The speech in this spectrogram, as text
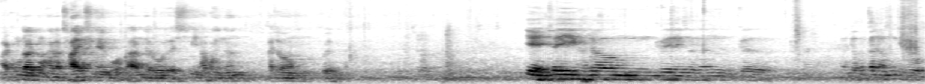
알콩달콩 하여 잘 지내고 나름대로 열심히 하고 있는 가정교회입니다. 예, 저희 가정교회에서는 그 여섯 가정 성기도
